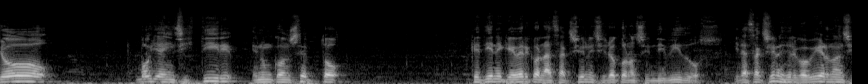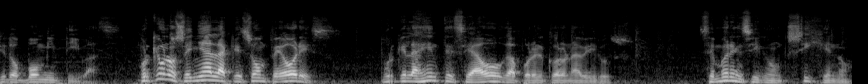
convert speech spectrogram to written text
Yo voy a insistir en un concepto que tiene que ver con las acciones y no con los individuos. Y las acciones del gobierno han sido vomitivas. ¿Por qué uno señala que son peores? Porque la gente se ahoga por el coronavirus. Se mueren sin oxígeno.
